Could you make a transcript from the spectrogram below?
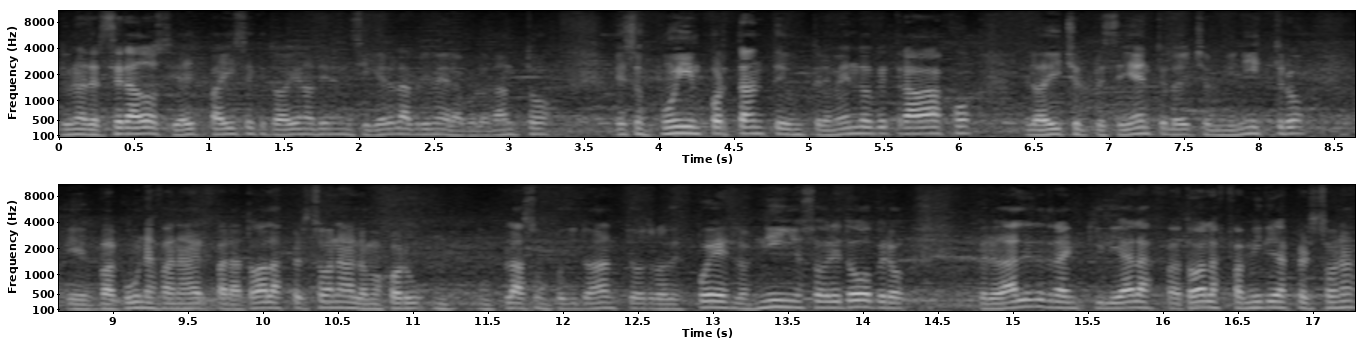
de una tercera dosis. Hay países que todavía no tienen ni siquiera la primera, por lo tanto eso es muy importante, un tremendo trabajo, lo ha dicho el presidente, lo ha dicho el ministro, eh, vacunas van a haber para todas las personas, a lo mejor un, plazo un poquito antes, otro después, los niños sobre todo, pero, pero darle tranquilidad a, a todas las familias y las personas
